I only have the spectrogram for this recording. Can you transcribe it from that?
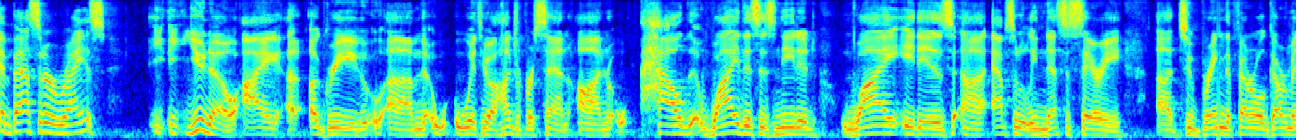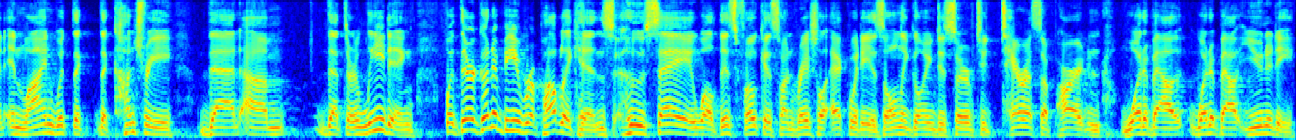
Ambassador Rice, you know, I uh, agree um, with you 100% on how, why this is needed, why it is uh, absolutely necessary uh, to bring the federal government in line with the, the country that. Um, that they're leading. But there are going to be Republicans who say, well, this focus on racial equity is only going to serve to tear us apart. And what about what about unity?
